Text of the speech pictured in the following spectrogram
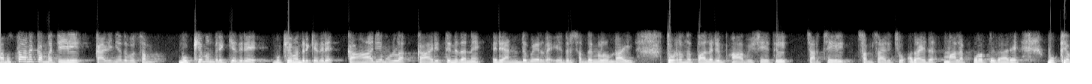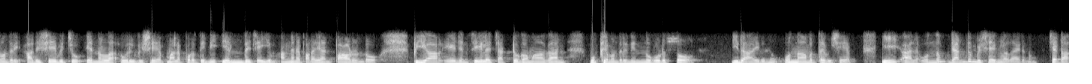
സംസ്ഥാന കമ്മിറ്റിയിൽ കഴിഞ്ഞ ദിവസം മുഖ്യമന്ത്രിക്കെതിരെ മുഖ്യമന്ത്രിക്കെതിരെ കാര്യമുള്ള കാര്യത്തിന് തന്നെ രണ്ടുപേരുടെ എതിർ ശബ്ദങ്ങൾ ഉണ്ടായി തുടർന്ന് പലരും ആ വിഷയത്തിൽ ചർച്ചയിൽ സംസാരിച്ചു. അതായത് മലപ്പുറത്തുകാരെ മുഖ്യമന്ത്രി അധിക്ഷേപിച്ചു എന്നുള്ള ഒരു വിഷയം. മലപ്പുറത്ത് ഇനി എന്ത് ചെയ്യും? അങ്ങനെ പറയാൻ പാടുണ്ടോ? പി ആർ ഏജൻസിയിലെ ചട്ടുകമാകാൻ മുഖ്യമന്ത്രി നിന്നുകൊടുത്തോ? ഇതായിരുന്നു ഒന്നാമത്തെ വിഷയം. ഈ അല്ല ഒന്നും രണ്ടും വിഷയങ്ങൾ അതായിരുന്നു. ചേട്ടാ.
